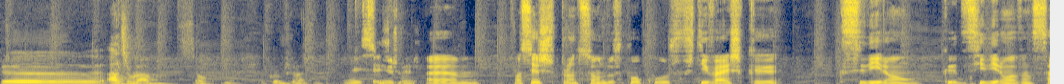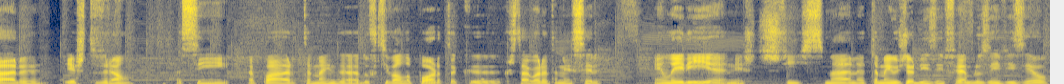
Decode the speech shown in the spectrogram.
Uh, Hades Bravo, é o que, podemos garantir. É isso, é isso mesmo. Um, vocês, pronto, são dos poucos festivais que, que, decidiram, que decidiram avançar este verão, assim, a par também da, do Festival La Porta, que, que está agora também a ser em Leiria, nestes fins de semana, também os Jardins Efêmeros em Viseu,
